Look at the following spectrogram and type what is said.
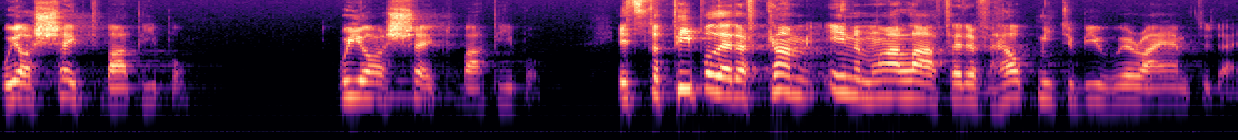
we are shaped by people. We are shaped by people. It's the people that have come in my life that have helped me to be where I am today.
